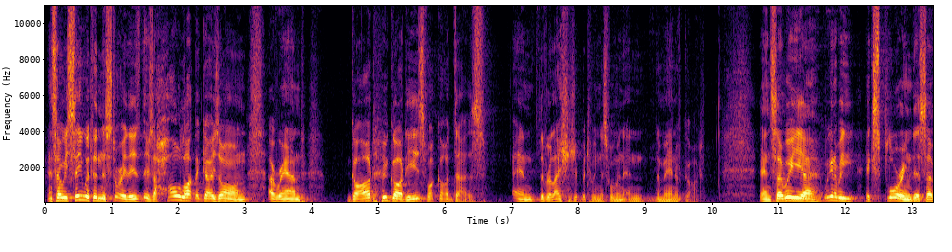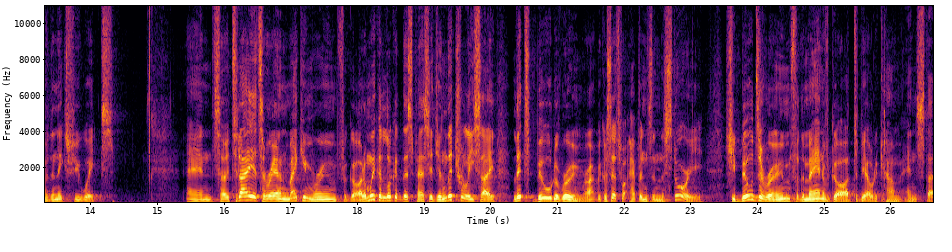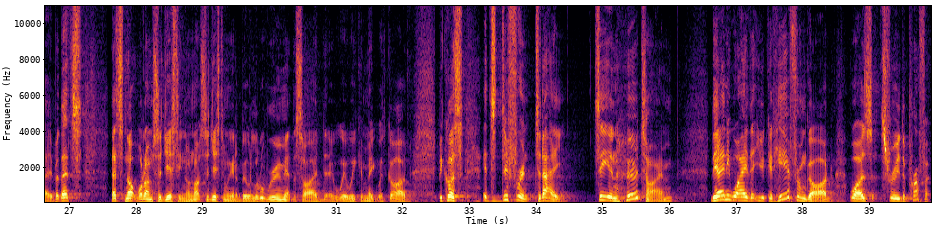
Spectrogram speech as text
And so we see within the story there's, there's a whole lot that goes on around God, who God is, what God does, and the relationship between this woman and the man of God. And so we, uh, we're going to be exploring this over the next few weeks. And so today it's around making room for God. And we could look at this passage and literally say, let's build a room, right? Because that's what happens in the story. She builds a room for the man of God to be able to come and stay. But that's, that's not what I'm suggesting. I'm not suggesting we're going to build a little room at the side uh, where we can meet with God because it's different today. See, in her time, the only way that you could hear from God was through the prophet.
